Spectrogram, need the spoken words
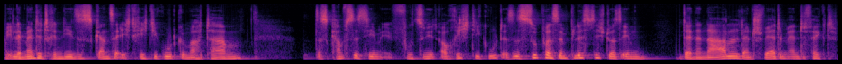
Elemente drin, die das Ganze echt richtig gut gemacht haben. Das Kampfsystem funktioniert auch richtig gut. Es ist super simplistisch. Du hast eben deine Nadel, dein Schwert im Endeffekt,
